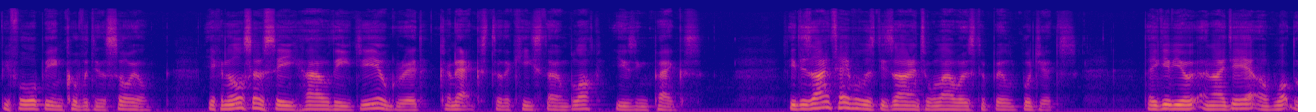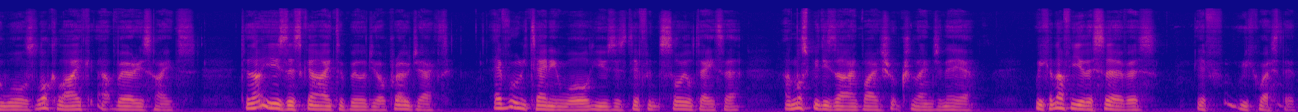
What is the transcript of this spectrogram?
before being covered in soil. You can also see how the geogrid connects to the keystone block using pegs. The design table was designed to allow us to build budgets. They give you an idea of what the walls look like at various heights. Do not use this guide to build your project. Every retaining wall uses different soil data and must be designed by a structural engineer. We can offer you this service if requested.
